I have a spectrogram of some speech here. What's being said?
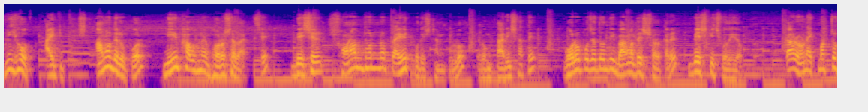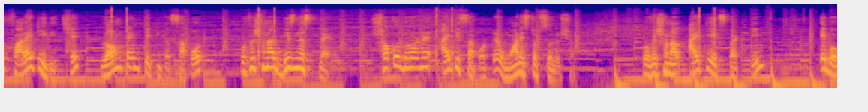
বৃহৎ আইটি প্রতিষ্ঠান। আমাদের উপর নির্ভাবনে ভরসা রাখছে দেশের স্বনামধন্য প্রাইভেট প্রতিষ্ঠানগুলো এবং তারই সাথে গণপ্রজাতন্ত্রী বাংলাদেশ সরকারের বেশ কিছু অধিদপ্তর। কারণ একমাত্র ফারাইটি দিচ্ছে long time technical support professional business plan সকল ধরনের আইটি সাপোর্টের one stop solution professional IT expert team এবং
